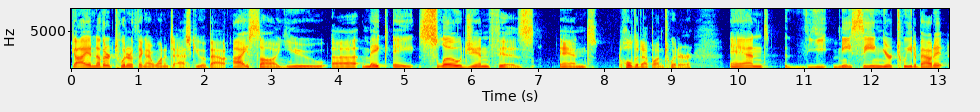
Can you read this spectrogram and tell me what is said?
Guy, another Twitter thing I wanted to ask you about. I saw you uh, make a slow gin fizz and hold it up on Twitter. And the, me seeing your tweet about it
